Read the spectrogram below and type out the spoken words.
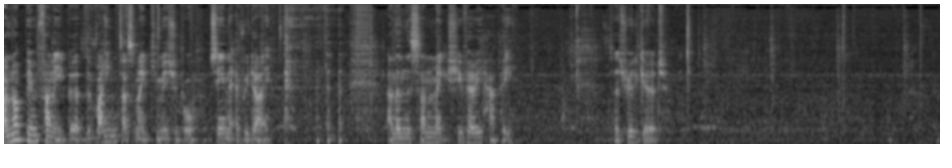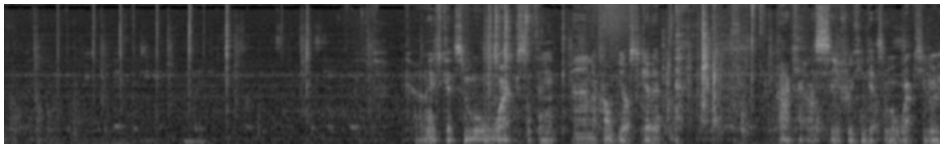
I'm not being funny, but the rain does make you miserable. Seeing it every day, and then the sun makes you very happy. So it's really good. I need to get some more wax, I think, and I can't be asked to get it. okay, let's see if we can get some more waxy woo.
